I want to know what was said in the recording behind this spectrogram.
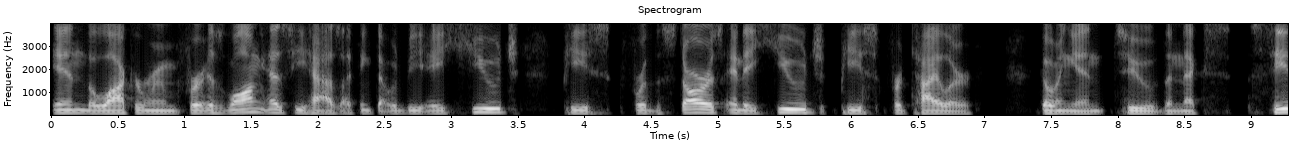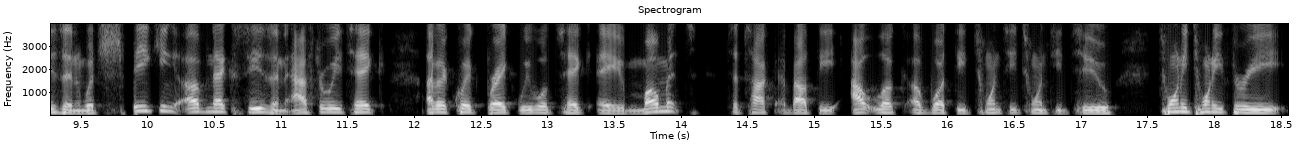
in the locker room for as long as he has. I think that would be a huge piece for the Stars and a huge piece for Tyler going into the next season. Which, speaking of next season, after we take another quick break, we will take a moment to talk about the outlook of what the 2022 2023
